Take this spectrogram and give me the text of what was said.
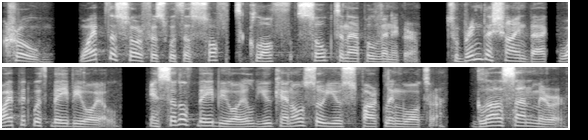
Chrome. Wipe the surface with a soft cloth soaked in apple vinegar. To bring the shine back, wipe it with baby oil. Instead of baby oil, you can also use sparkling water. Glass and mirror.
